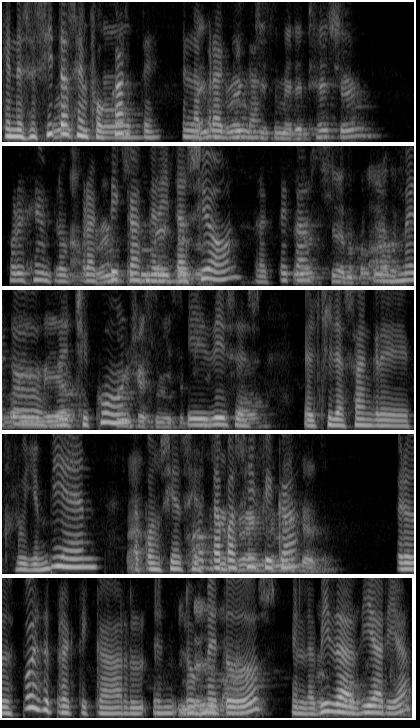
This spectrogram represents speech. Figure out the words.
que necesitas enfocarte en la práctica. Por ejemplo, practicas meditación, practicas los métodos de Qigong y dices, el chi y la sangre fluyen bien, la conciencia está pacífica, pero después de practicar los métodos en la vida diaria,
